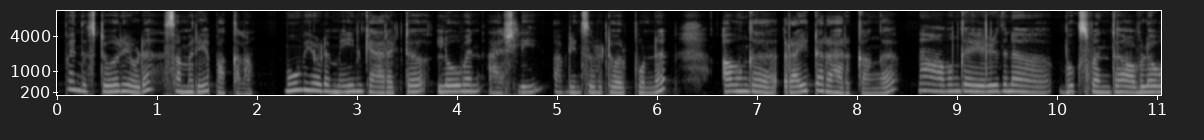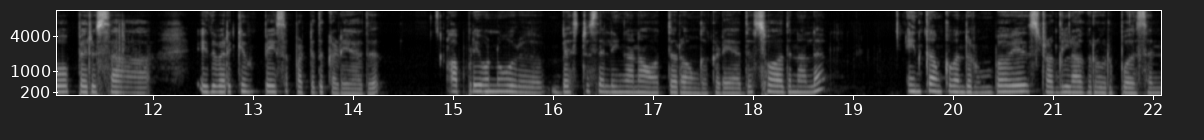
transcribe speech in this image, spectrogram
இப்போ இந்த ஸ்டோரியோட சம்மரியை பார்க்கலாம். மூவியோட மெயின் கேரக்டர் லோவன் ஆஷ்லி அப்படின்னு சொல்லிட்டு ஒரு பொண்ணு. அவங்க ரைட்டராக இருக்காங்க. நான் அவங்க எழுதின புக்ஸ் வந்து அவ்வளோவோ பெருசாக இது வரைக்கும் பேசப்பட்டது கிடையாது. அப்படி ஒன்றும் ஒரு பெஸ்ட் செல்லிங்கான ஆத்தர் அவங்க கிடையாது. ஸோ அதனால் இன்கம்க்கு வந்து ரொம்பவே ஸ்ட்ரகிள் ஆகிற ஒரு பர்சன்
